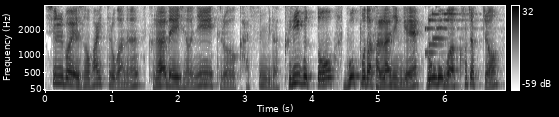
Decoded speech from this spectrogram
실버에서 화이트로 가는 그라데이션이 들어갔습니다. 그리고 또 무엇보다 달라진 게 로고가 커졌죠.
